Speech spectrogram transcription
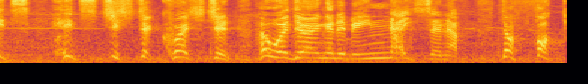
It's, it's just a question of whether I'm gonna be nice enough to fuck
